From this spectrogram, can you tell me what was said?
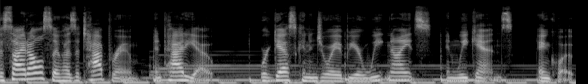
The site also has a tap room and patio where guests can enjoy a beer weeknights and weekends. End quote.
